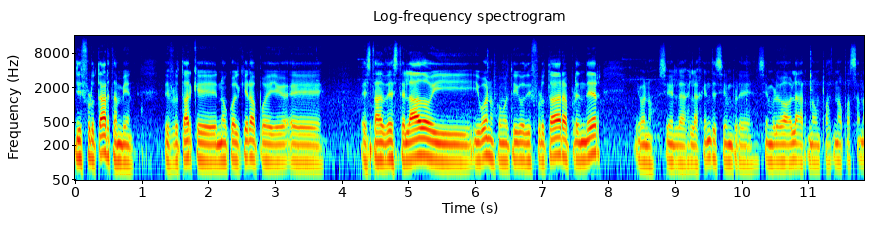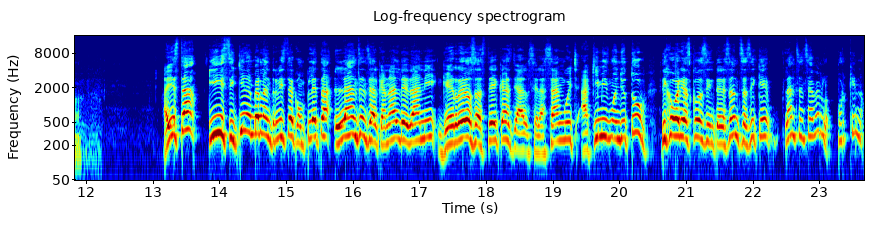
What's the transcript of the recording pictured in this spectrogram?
disfrutar también, disfrutar que no cualquiera puede eh, estar de este lado y, bueno, como te digo, disfrutar, aprender y bueno, la, gente siempre, siempre va a hablar, no pasa nada. Ahí está. Y si quieren ver la entrevista completa, láncense al canal de Dani, Guerreros Aztecas, ya se la sándwich, aquí mismo en YouTube. Dijo varias cosas interesantes, así que láncense a verlo, ¿por qué no?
